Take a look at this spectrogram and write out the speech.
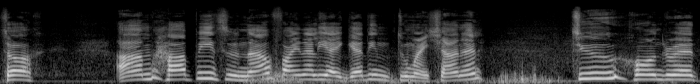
So I'm happy to now finally I get into my channel. 200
